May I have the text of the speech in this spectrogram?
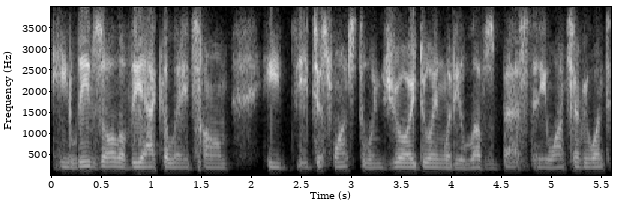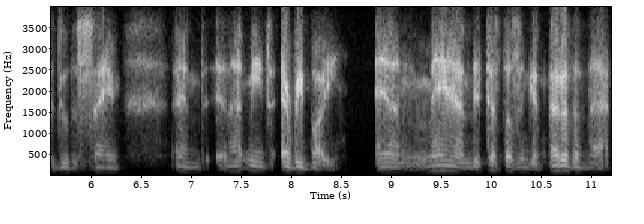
He leaves all of the accolades home. He he just wants to enjoy doing what he loves best, and he wants everyone to do the same. And and that means everybody. And man, it just doesn't get better than that.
